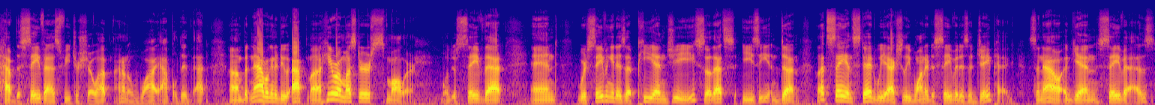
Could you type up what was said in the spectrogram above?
have the Save As feature show up. I don't know why Apple did that. Um, but now we're going to do app, uh, HeroMuster smaller. We'll just save that, and we're saving it as a PNG, so that's easy and done. Let's say instead we actually wanted to save it as a JPEG. So now, again, Save As.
